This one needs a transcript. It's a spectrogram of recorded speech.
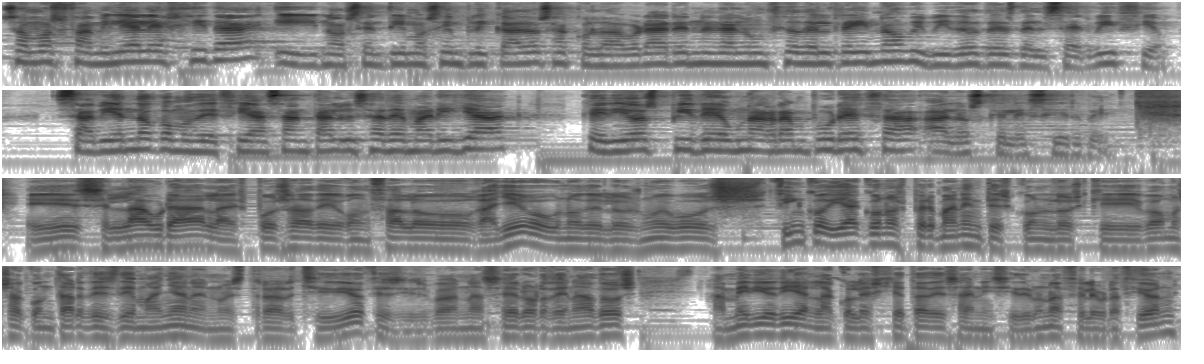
somos familia elegida y nos sentimos implicados a colaborar en el anuncio del reino vivido desde el servicio sabiendo, como decía Santa Luisa de Marillac, que Dios pide una gran pureza a los que le sirve. Es Laura, la esposa de Gonzalo Gallego, uno de los nuevos cinco diáconos permanentes con los que vamos a contar desde mañana en nuestra archidiócesis. Van a ser ordenados a mediodía en la colegiata de San Isidro, una celebración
